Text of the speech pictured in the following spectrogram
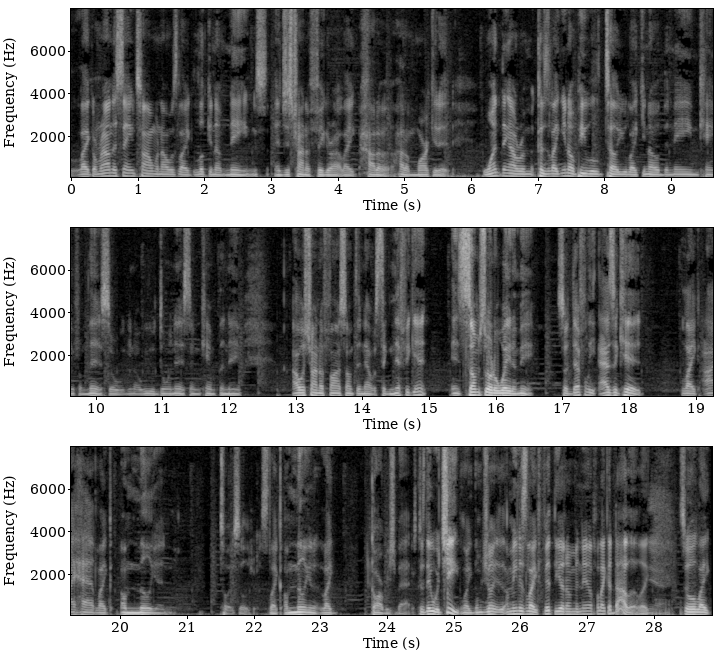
like around the same time when I was like looking up names and just trying to figure out like how to how to market it. One thing I remember because like you know people tell you like you know the name came from this or you know we were doing this and came up with the name. I was trying to find something that was significant in some sort of way to me. So definitely as a kid, like I had like a million toy soldiers, like a million like garbage bags because they were cheap. Like them joint, I mean it's like fifty of them in there for like a dollar. Like Yeah. so like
